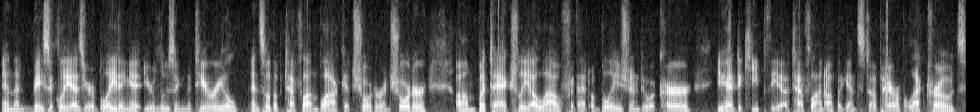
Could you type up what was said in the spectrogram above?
and then basically as you're ablating it, you're losing material, and so the Teflon block gets shorter and shorter. Um, but to actually allow for that ablation to occur, you had to keep the uh, Teflon up against a pair of electrodes.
